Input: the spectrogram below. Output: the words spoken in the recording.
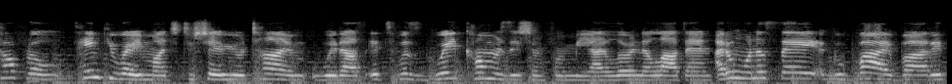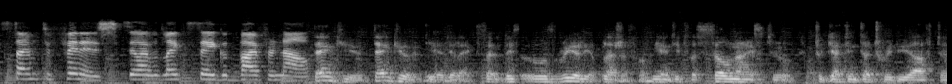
Tafrov, thank you very much to share your time with us. It was great conversation for me. I learned a lot and I don't want to say goodbye, but it's time to finish. So I would like to say goodbye for now. Thank you. Thank you, dear Dilek. So this was really a pleasure for me and it was so nice to, to get in touch with you after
